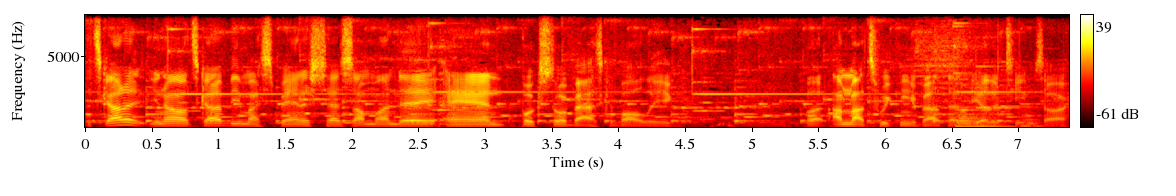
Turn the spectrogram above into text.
It's gotta, you know, it's gotta be my Spanish test on Monday and bookstore basketball league. But I'm not tweaking about that. The other teams are.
